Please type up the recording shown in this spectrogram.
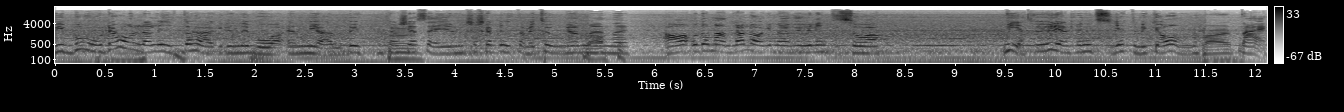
vi borde hålla lite högre nivå än Mjölby. Kanske jag säger, kanske ska bita mig i tungan Mm. Ja. men eh, ja, och de andra lagen är vi väl inte så... Vet vi väl egentligen inte så jättemycket om. Nej. Nej.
